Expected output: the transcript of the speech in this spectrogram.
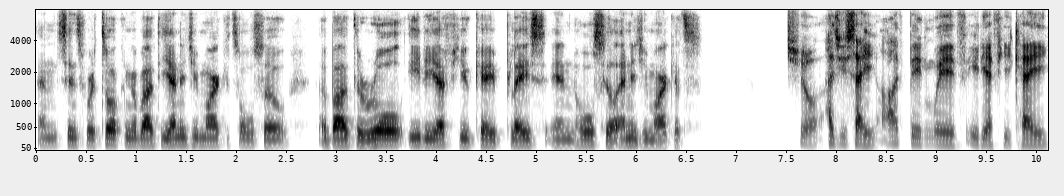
And since we're talking about the energy markets, also about the role EDF UK plays in wholesale energy markets. Sure. As you say, I've been with EDF UK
